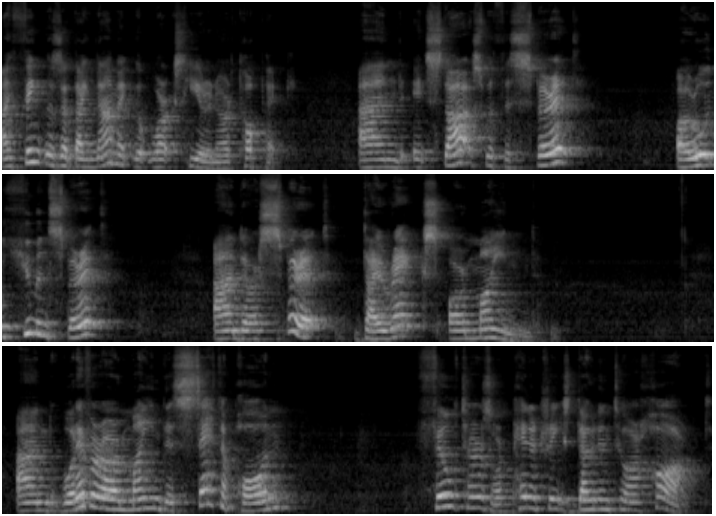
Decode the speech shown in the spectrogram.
I think there's a dynamic that works here in our topic, and it starts with the spirit, our own human spirit, and our spirit directs our mind. And whatever our mind is set upon filters or penetrates down into our heart.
